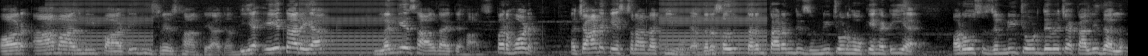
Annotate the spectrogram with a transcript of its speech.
ਔਰ ਆਮ ਆਦਮੀ ਪਾਰਟੀ ਦੂਸਰੇ ਸਥਾਨ ਤੇ ਆ ਜਾਂਦੀ ਹੈ ਇਹ ਤਾਂ ਰਿਹਾ ਲੰਘੇ ਸਾਲ ਦਾ ਇਤਿਹਾਸ ਪਰ ਹੁਣ ਅਚਾਨਕ ਇਸ ਤਰ੍ਹਾਂ ਦਾ ਕੀ ਹੋ ਗਿਆ ਦਰਅਸਲ ਤਰਨਤਾਰਨ ਦੀ ਜ਼ਿਮਨੀ ਚੋਣ ਹੋ ਕੇ ਹਟੀ ਹੈ ਔਰ ਉਸ ਜ਼ਿਮਨੀ ਚੋਣ ਦੇ ਵਿੱਚ Akali Dal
